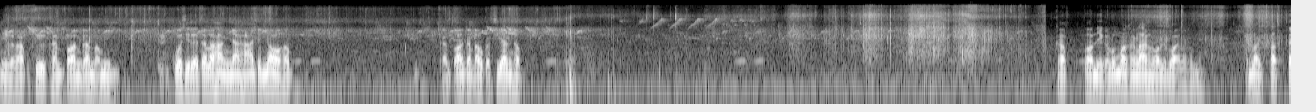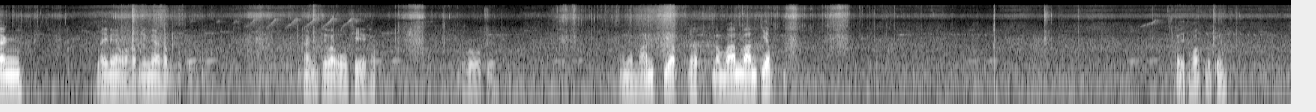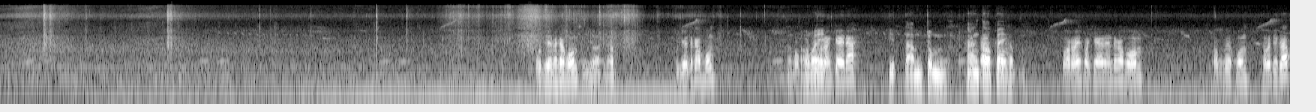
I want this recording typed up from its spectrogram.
นี่แหละครับ คือขั้นตอนการเอามิมกลัวสิได้แต่ละหั่งย่างหาจนย่อครับ ขั้นตอนการเอากระเทียงครับครับตอนนี้ก็ลงมาข้างล่างของเราเรียบร้อยแล้วครับกำลังตัดแต่งไรแนวออกครับนี่แม่ครับห่างที่ว่าโอเคครับโอเคน้ำหวานเจี๊ยบนะครับน้ำหวานหวานเจี๊ยบไก่ทอดก็เป็น โอเคนะครับผมสุดยอดครับ โอเคนะครับผมครับขอบคุเอาณไว้ทุกกำลังใจนะติดตามชมห้างต่อไปครับ ก็ไร้ฝากแชร์เลยนะครับผม ขอบคุณครับผม สวัสดีครับ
